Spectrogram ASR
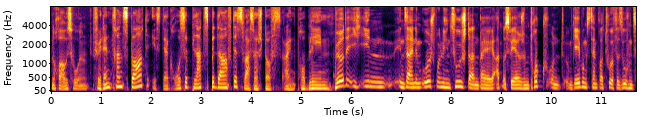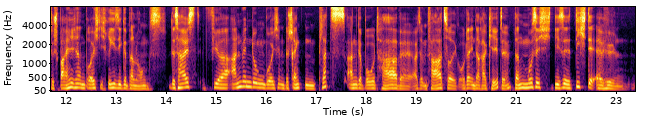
noch rausholen. Für den Transport ist der große Platzbedarf des Wasserstoffs ein Problem. Würde ich ihn in seinem ursprünglichen Zustand bei atmosphärischem Druck und Umgebungstemperatur versuchen zu speichern, bräuchte ich riesige Ballons. Das heißt, für Anwendungen, wo ich einen beschränkten Platzangebot habe, also im Fahrzeug oder in der Rakete, dann muss ich diese Dichte erhöhen.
